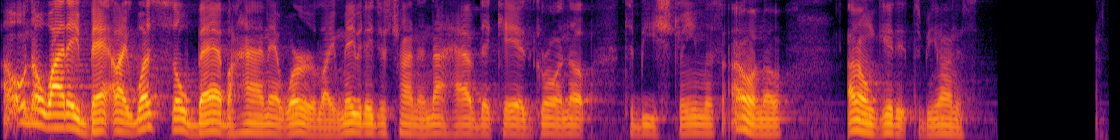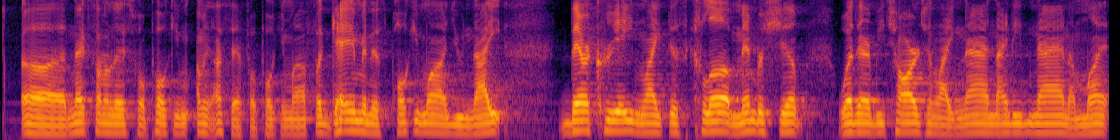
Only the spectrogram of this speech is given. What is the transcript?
I don't know why they ban. Like what's so bad behind that word? Like maybe they just trying to not have their kids growing up to be streamers. I don't know. I don't get it to be honest. Uh, next on the list for Pokemon, I mean, I said for Pokemon, for gaming is Pokemon Unite. They're creating like this club membership where they'll be charging like nine ninety nine a month.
